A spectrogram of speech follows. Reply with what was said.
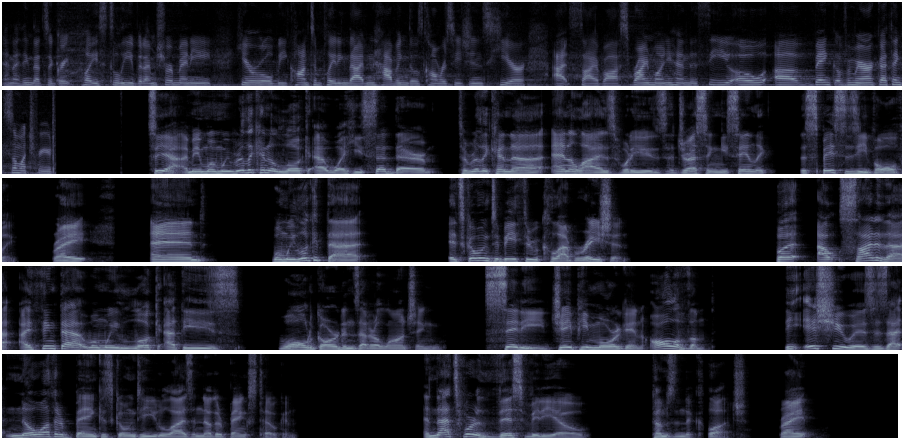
And I think that's a great place to leave it. I'm sure many here will be contemplating that and having those conversations here at Sibos. Brian Moynihan, the CEO of Bank of America, thanks so much for your time. So yeah, I mean, when we really kind of look at what he said there, to really kind of analyze what he's addressing, he's saying like the space is evolving, right? And when we look at that, it's going to be through collaboration. But outside of that, I think that when we look at these walled gardens that are launching, Citi, JP Morgan, all of them, the issue is is that no other bank is going to utilize another bank's token. And that's where this video comes into clutch, right?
